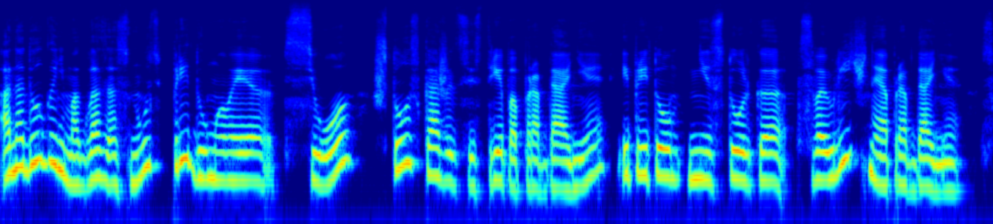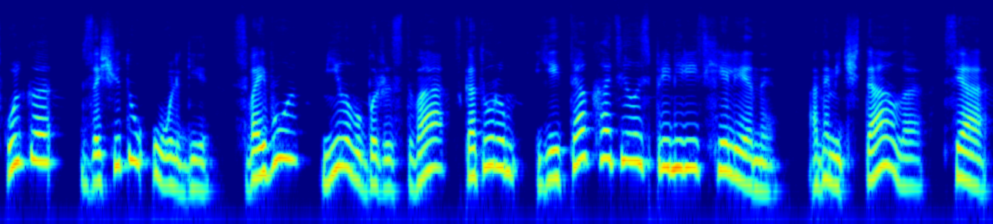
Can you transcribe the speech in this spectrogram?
она долго не могла заснуть, придумывая все, что скажет сестре по оправдание, и притом не столько в свое личное оправдание, сколько в защиту Ольги, своего милого божества, с которым ей так хотелось примирить Хелены. Она мечтала, вся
